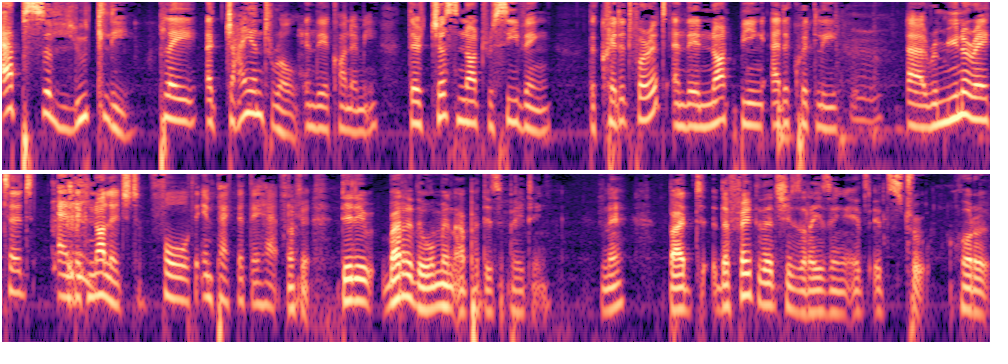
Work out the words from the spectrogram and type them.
absolutely play a giant role in the economy. They're just not receiving the credit for it and they're not being adequately uh, remunerated and acknowledged for the impact that they have. Okay. Didi, but the women are participating, ne? But the fact that she's raising it's it's true. Horror.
